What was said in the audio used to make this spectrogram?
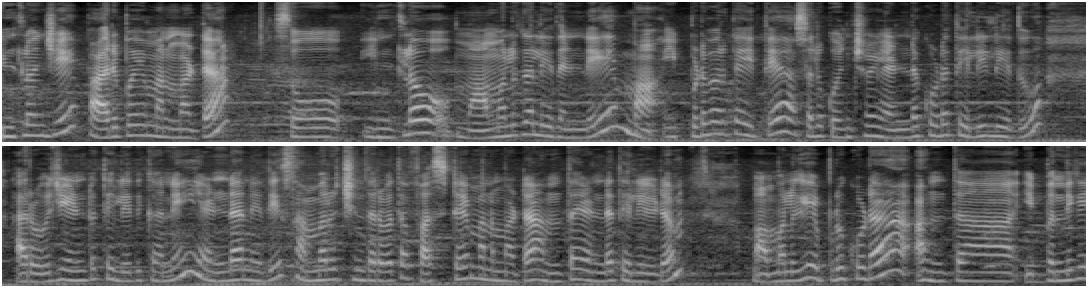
ఇంట్లోంచి పారిపోయామన్నమాట. సో ఇంట్లో మామూలుగా లేదండి. మా ఇప్పటి వరకు అయితే అసలు కొంచెం ఎండ కూడా తెలియలేదు. ఆ రోజు ఏంటో తెలియదు కానీ ఎండ అనేది సమ్మర్ వచ్చిన తర్వాత ఫస్ట్ టైం అనమాట అంత ఎండ తెలియడం. మామూలుగా ఎప్పుడు కూడా అంత ఇబ్బందిగా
